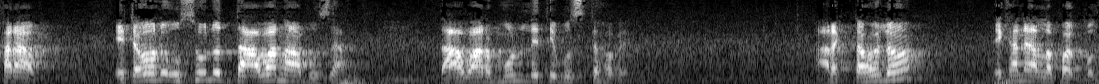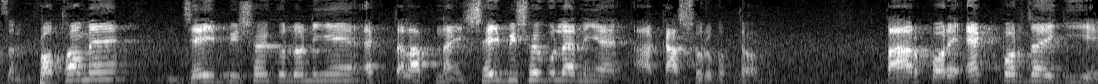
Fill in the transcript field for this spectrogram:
খারাপ। এটা হলো উসুল দাওয়া না বুঝা। দাওয়ার মূলনীতি বুঝতে হবে। আরেকটা হলো, এখানে আল্লাপাক বলছেন, প্রথমে যেই বিষয়গুলো নিয়ে একতালাপ নাই, সেই বিষয়গুলো নিয়ে কাজ শুরু করতে হবে। তারপরে এক পর্যায়ে গিয়ে,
